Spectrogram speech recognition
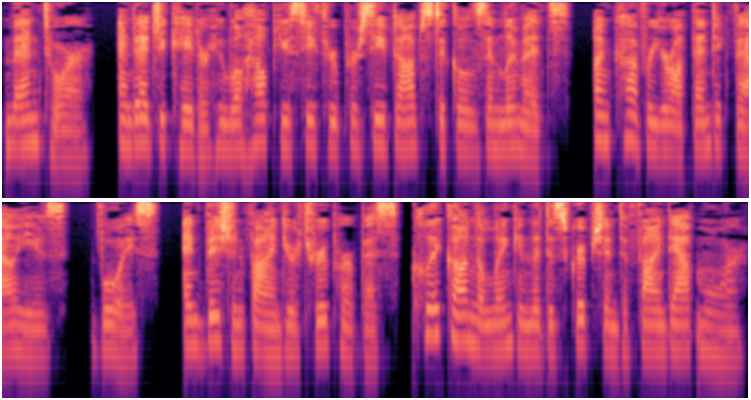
mentor, and educator who will help you see through perceived obstacles and limits, uncover your authentic values, voice, and vision find your true purpose. Click on the link in the description to find out more.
